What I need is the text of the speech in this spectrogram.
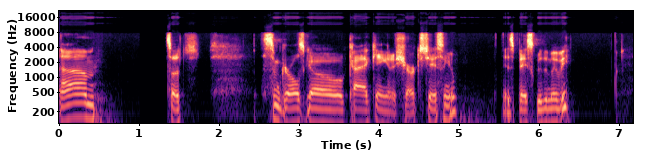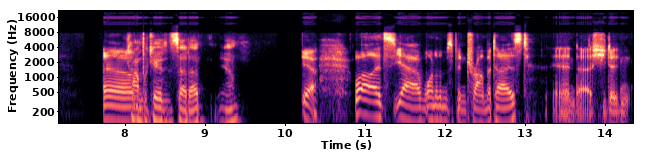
Um, so it's some girls go kayaking and a shark's chasing them. Is basically the movie. Um, Complicated setup. Yeah. yeah. Well, it's yeah. One of them's been traumatized, and uh, she didn't.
